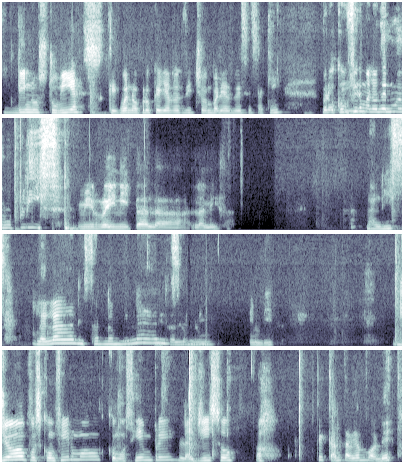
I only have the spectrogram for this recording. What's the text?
dinos tu vías, que bueno, creo que ya lo has dicho varias veces aquí, pero confírmalo de nuevo, please. Mi reinita, la, la Lisa. La Lisa. La la, Lisa, la, la, Lisa. Yo pues confirmo, como siempre, la Jisoo. Oh, que canta bien bonito.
